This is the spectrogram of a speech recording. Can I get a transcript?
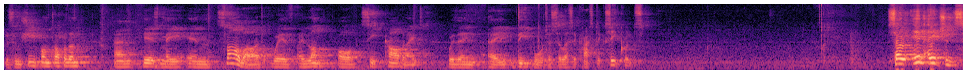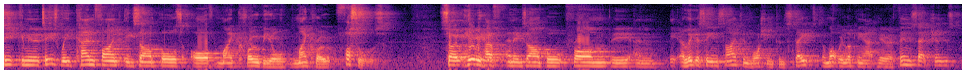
with some sheep on top of them. And here's me in Svalbard with a lump of seep carbonate within a deep water siliciclastic sequence. So in ancient seep communities, we can find examples of microbial microfossils. So here we have an example from the an Oligocene site in Washington state, and what we're looking at here are thin sections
